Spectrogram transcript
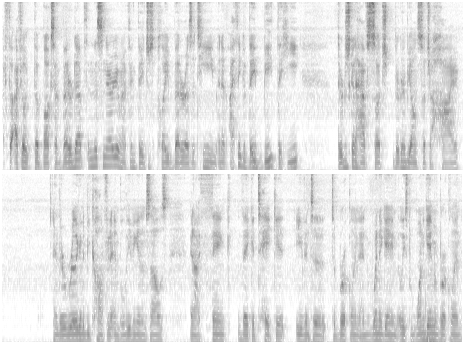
I feel, I feel like the Bucks have better depth in this scenario, and I think they just play better as a team. And if, I think if they beat the Heat, they're just gonna have such they're gonna be on such a high, and they're really gonna be confident and believing in themselves. And I think they could take it even to to Brooklyn and win a game, at least one game in Brooklyn,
